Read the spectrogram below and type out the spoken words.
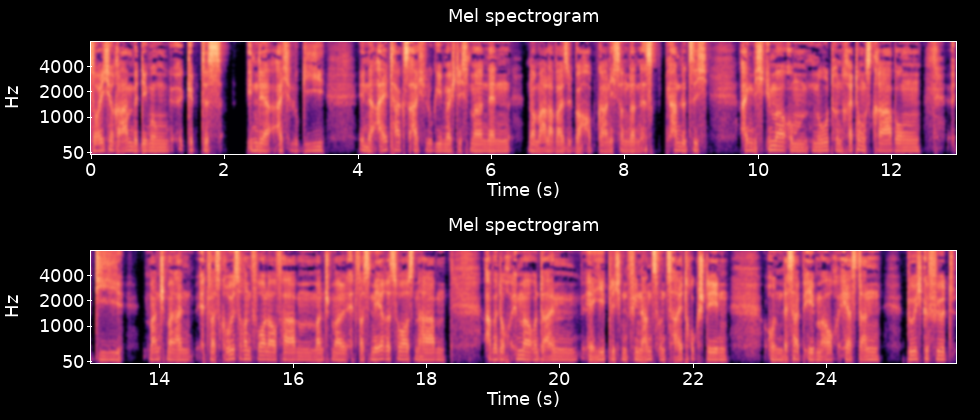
Solche Rahmenbedingungen gibt es in der Archäologie, in der Alltagsarchäologie möchte ich es mal nennen, normalerweise überhaupt gar nicht, sondern es handelt sich eigentlich immer um Not- und Rettungsgrabungen, die manchmal einen etwas größeren Vorlauf haben, manchmal etwas mehr Ressourcen haben, aber doch immer unter einem erheblichen Finanz- und Zeitdruck stehen und deshalb eben auch erst dann durchgeführt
